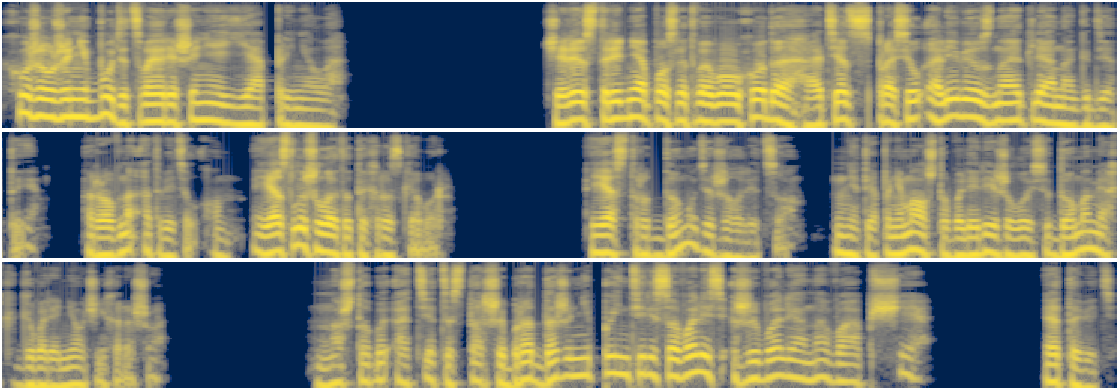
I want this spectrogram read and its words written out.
«Хуже уже не будет, свое решение я приняла». «Через три дня после твоего ухода отец спросил Оливию, знает ли она, где ты», — ровно ответил он. «Я слышал этот их разговор. Я с трудом удержал лицо. Нет, я понимал, что Валерии жилось дома, мягко говоря, не очень хорошо. Но чтобы отец и старший брат даже не поинтересовались, жива ли она вообще. Это ведь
